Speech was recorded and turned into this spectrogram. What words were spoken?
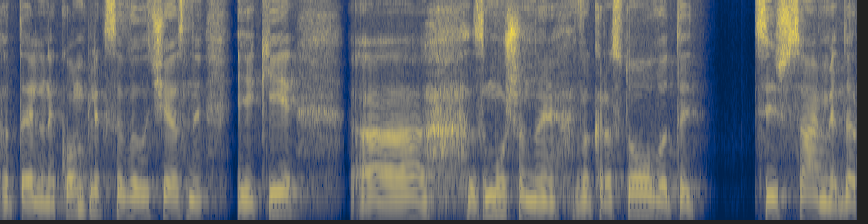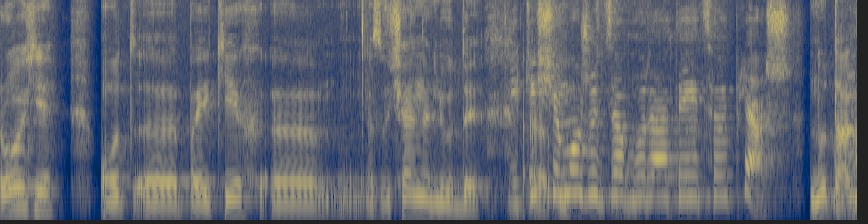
готельні комплекси величезні, які е, змушені використовувати. Ці ж самі дороги, от е, по яких е, звичайно люди Які ще можуть забирати і цей пляж? Ну так,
